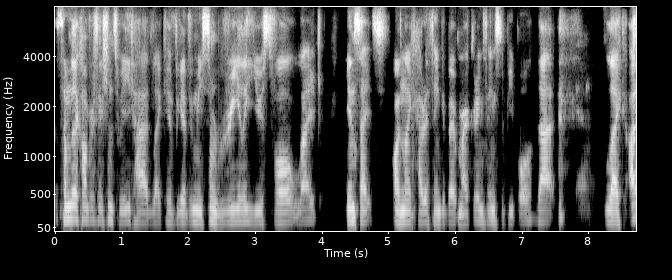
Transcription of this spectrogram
some of the conversations we've had like have given me some really useful like insights on like how to think about marketing things to people that like I,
